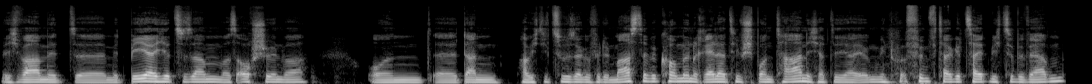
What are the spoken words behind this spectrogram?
Ich war mit, äh, mit Bea hier zusammen, was auch schön war. Und äh, dann habe ich die Zusage für den Master bekommen, relativ spontan. Ich hatte ja irgendwie nur fünf Tage Zeit, mich zu bewerben.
